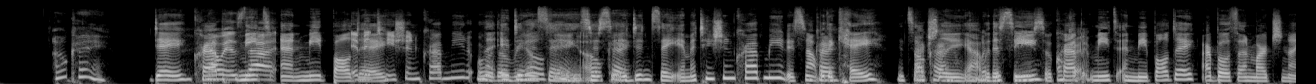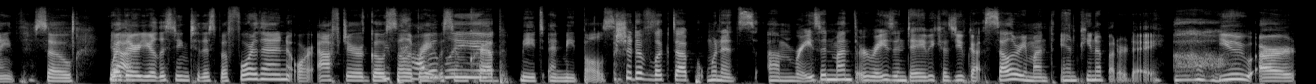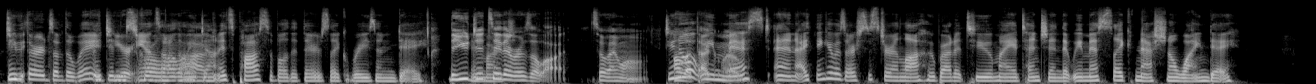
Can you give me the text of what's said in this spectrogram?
okay. Day, Crab Now, Meat and Meatball Day. Imitation crab meat or No, the it didn't real say. thing? Just- okay. It didn't say imitation crab meat. It's not with a K. It's Okay. actually yeah, With with, a C. C? So crab Okay. meat and meatball day are both on March 9th. So Yeah. whether you're listening to this before then or after, go We celebrate with some crab meat and meatballs. Should have looked up when it's um, raisin month or raisin day because you've got celery month and peanut butter day. Oh, You are two thirds of the way I to your ants on all the way down. It's possible that there's like raisin day. You did say there was a lot, so I won't. Do you I'll know what we go. missed? And I think it was our sister in law who brought it to my attention that we missed like National Wine Day.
